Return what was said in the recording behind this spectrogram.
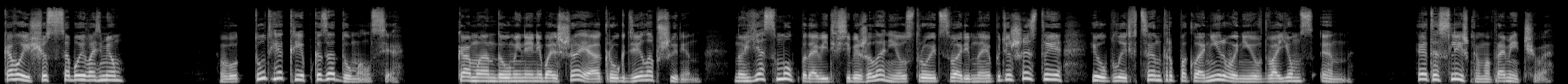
«Кого еще с собой возьмем?» Вот тут я крепко задумался. Команда у меня небольшая, а круг дел обширен, но я смог подавить в себе желание устроить свадебное путешествие и уплыть в центр по клонированию вдвоем с Н. Это слишком опрометчиво.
